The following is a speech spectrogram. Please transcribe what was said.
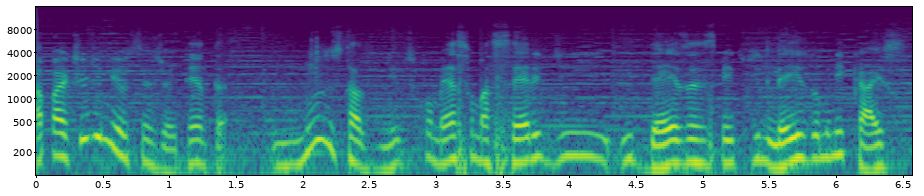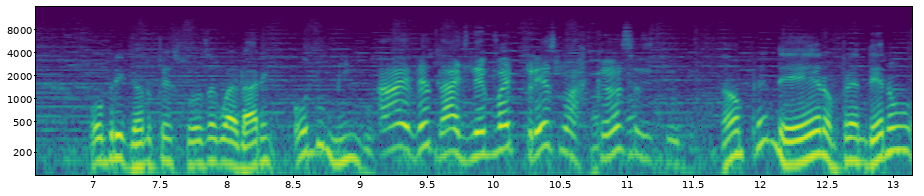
A partir de 1880, nos Estados Unidos começa uma série de ideias a respeito de leis dominicais, obrigando pessoas a guardarem o domingo. Ah, é verdade. O nego vai preso no Arkansas e tudo. Não prenderam, prenderam,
